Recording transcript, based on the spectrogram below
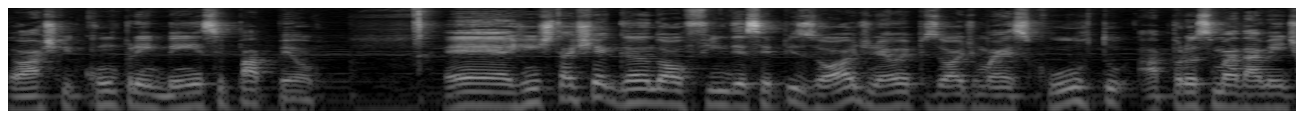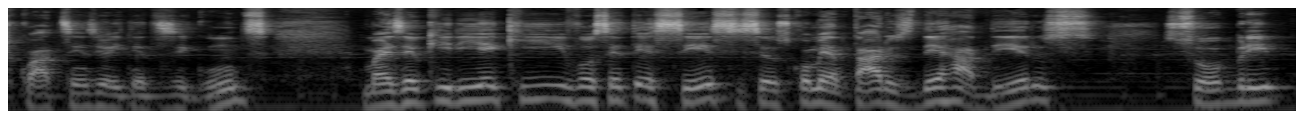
eu acho que cumprem bem esse papel. É, a gente está chegando ao fim desse episódio, né? Um episódio mais curto, aproximadamente 480 segundos. Mas eu queria que você tecesse seus comentários derradeiros sobre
